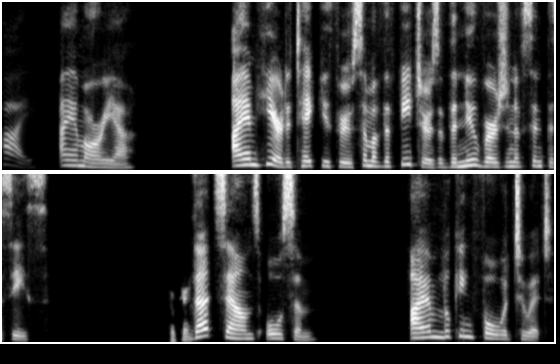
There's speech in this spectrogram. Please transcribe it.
Hi i am aria I am here to take you through some of the features of the new version of Synthesys. Okay. That sounds awesome. I am looking forward to it.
